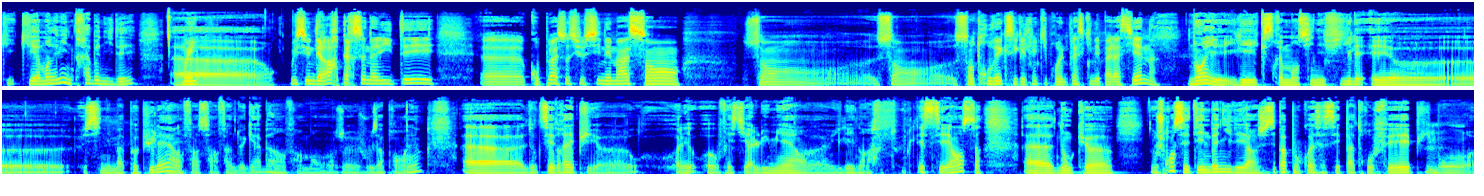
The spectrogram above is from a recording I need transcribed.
qui, qui est à mon avis une très bonne idée. Oui. Euh, Oui, c'est une des rares personnalités euh, qu'on peut associer au cinéma sans, sans, sans, sans trouver que c'est quelqu'un qui prend une place qui n'est pas la sienne. Non, il est, il est extrêmement cinéphile et euh, euh, cinéma populaire, enfin c'est un fan de Gabin, enfin bon, je, je vous apprends rien. Euh, donc c'est vrai, et puis euh, au, Festival Lumière, euh, il est dans toutes les séances. Euh, donc, euh, donc je pense que c'était une bonne idée. Alors, je sais pas pourquoi ça s'est pas trop fait, et puis bon...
